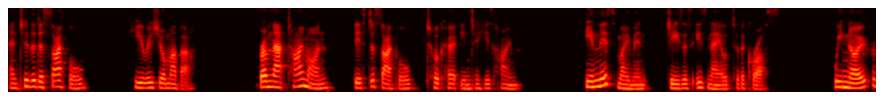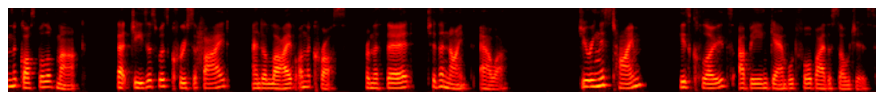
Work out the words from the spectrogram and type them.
and to the disciple, Here is your mother. From that time on, this disciple took her into his home. In this moment, Jesus is nailed to the cross. We know from the Gospel of Mark that Jesus was crucified and alive on the cross from the third to the ninth hour. During this time, his clothes are being gambled for by the soldiers.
